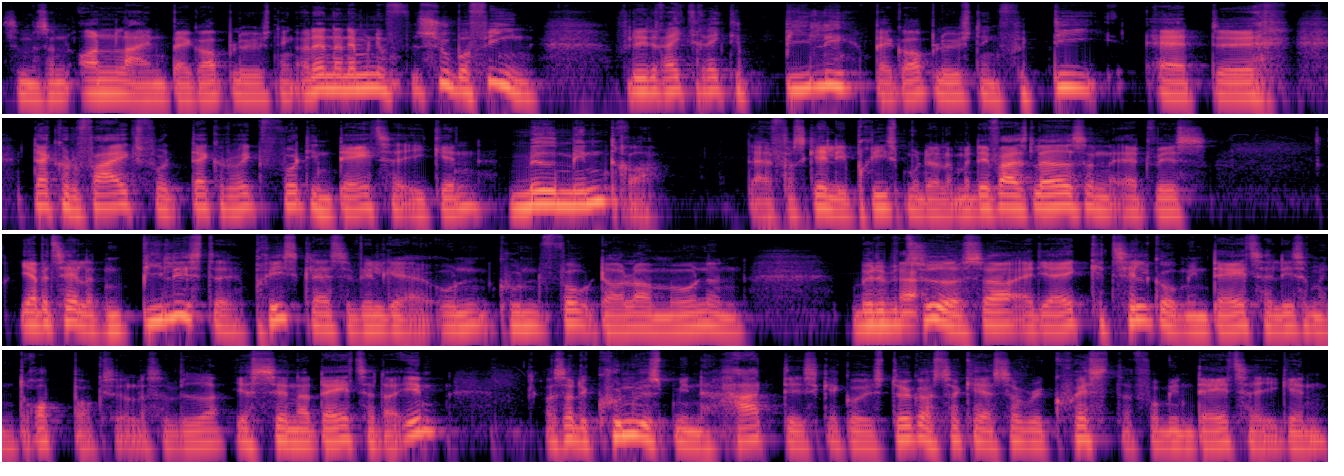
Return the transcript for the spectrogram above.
som er sådan en online backup-løsning. Og den er nemlig super fin, for det er en rigtig, rigtig billig backup-løsning, fordi at øh, der, kan du faktisk få, der kan du ikke få dine data igen, med mindre. Der er forskellige prismodeller, men det er faktisk lavet sådan, at hvis jeg betaler den billigste prisklasse, hvilket er un- kun få dollar om måneden, men det betyder ja. så, at jeg ikke kan tilgå mine data, ligesom en Dropbox eller så videre. Jeg sender data derind, og så er det kun, hvis min harddisk er gået i stykker, så kan jeg så request at få mine data igen.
